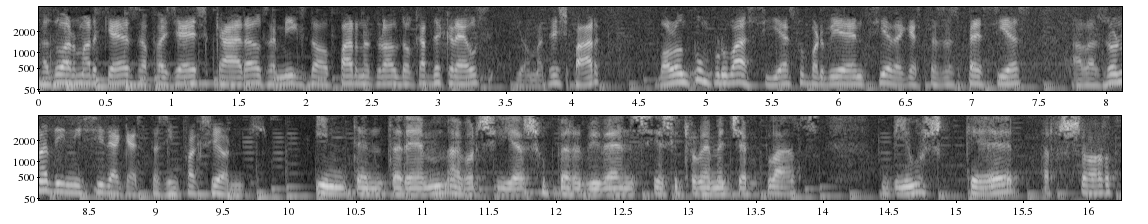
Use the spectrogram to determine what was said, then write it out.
Eduard Marquès afegeix que ara els amics del Parc Natural del Cap de Creus i el mateix parc volen comprovar si hi ha supervivència d'aquestes espècies a la zona d'inici d'aquestes infeccions. Intentarem a veure si hi ha supervivència, si trobem exemplars vius que, per sort,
